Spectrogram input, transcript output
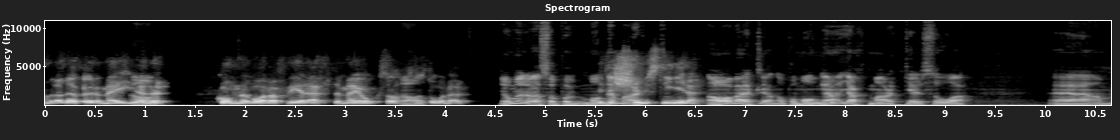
andra där före mig, Ja. eller kommer vara fler efter mig också Ja. som står där. Jo men alltså på många Lite marker tjusning i det. Ja, verkligen. Och på många jaktmarker så... ehm,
